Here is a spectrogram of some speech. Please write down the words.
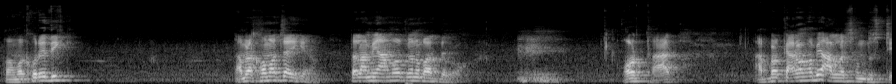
ক্ষমা করে দিক। আমরা ক্ষমা চাই কেন? তাহলে আমি আমার কেন বাদ দেবো? অর্থাৎ আপনার কারণ হবে আল্লাহর সন্তুষ্টি।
